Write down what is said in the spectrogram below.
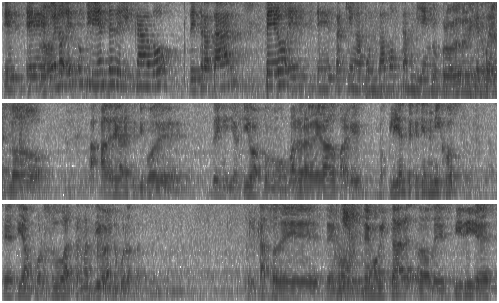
Es, eh, Bueno, es un cliente delicado de tratar, pero es, es a quien apuntamos también. Los proveedores de Internet lo agregan este tipo de, iniciativas como valor agregado para que los clientes que tienen hijos se decidan por su alternativa y no por otras. El caso de, de, Movistar o de Speedy es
